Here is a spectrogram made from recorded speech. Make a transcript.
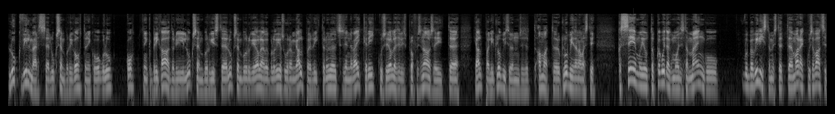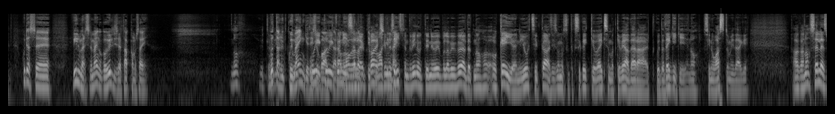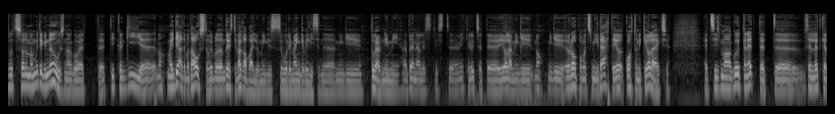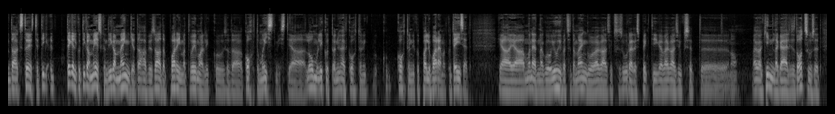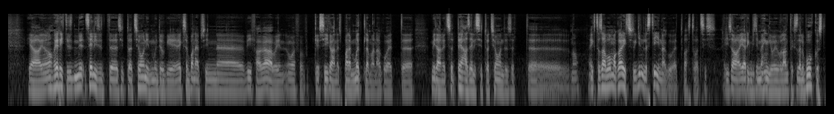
Luc Vilmers, Luksemburgi kohtuniku kogu Lu-, kohtunike brigaad oli Luksemburgist, Luksemburg ei ole võib-olla kõige suurem jalgpalliriik, ta on üleüldse selline väike riik, kus ei ole selliseid professionaalseid äh, jalgpalliklubisid, on sellised amatöörklubid enamasti. kas see mõjutab ka kuidagimoodi seda mängu võib-olla vilistamist, et äh, Marek, kui sa vaatasid, kuidas see Vilmer selle mänguga üldiselt hakkama sai? noh, võta nüüd kui mängija seisukohalt ära, kuni selle kaheksakümne seitsmenda minutini võib-olla võib öelda, et noh, okei okay, on ju, juhtsid ka, siis unustatakse kõik ju väiksemadki vead ära, et kui ta tegigi noh, sinu vastu midagi aga noh, selles mõttes olen ma muidugi nõus nagu, et, et ikkagi noh, ma ei tea tema tausta, võib-olla ta on tõesti väga palju mingeid suuri mänge vilistanud, mingi tugev nimi, aga tõenäoliselt vist Mihkel ütles, et ei ole mingi noh, mingi Euroopa mõttes mingi täht ei, kohtunik ei ole, eks ju. Et siis ma kujutan ette, et äh, sel hetkel tahaks tõesti, et iga, tegelikult iga meeskond, iga mängija tahab ju saada parimat võimalikku seda kohtumõistmist ja loomulikult on ühed kohtunik, kohtunikud palju paremad kui teised. ja, ja mõned nagu juhivad seda mängu väga niisuguse suure respektiga, väga niisugused äh, noh, väga kindlakäelised otsused. Ja, ja noh, eriti sellised äh, situatsioonid muidugi, eks see paneb siin äh, FIFA ka või UEFA, kes iganes, paneb mõtlema nagu, et äh, mida nüüd teha sellises situatsioonides, et noh, eks ta saab oma karistuse kindlasti nagu, et vastavalt siis ei saa järgmisi mänge, võib-olla antakse talle puhkust,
